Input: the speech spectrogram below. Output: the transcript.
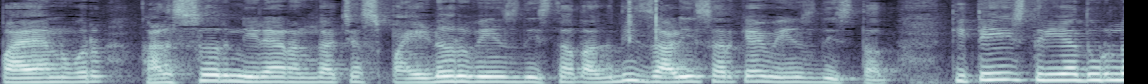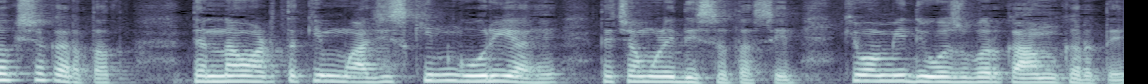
पायांवर काळसर निळ्या रंगाच्या स्पायडर वेन्स दिसतात. अगदी जाळीसारख्या वेन्स दिसतात. तिथेही स्त्रिया दुर्लक्ष करतात. त्यांना वाटतं की माझी स्किन गोरी आहे त्याच्यामुळे दिसत असेल. किंवा मी दिवसभर काम करते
